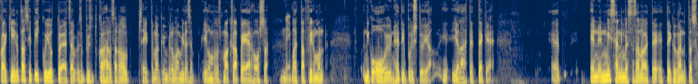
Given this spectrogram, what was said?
Kaikki niin taas pikkujuttuja, että sä, sä pystyt 270 vai mitä se ilmoitus maksaa PRHssa, niin. laittaa firman niin kuin Oyn heti pystyy ja, ja lähteä tekemään. Et en, en missään nimessä sano, että etteikö kannattaisi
